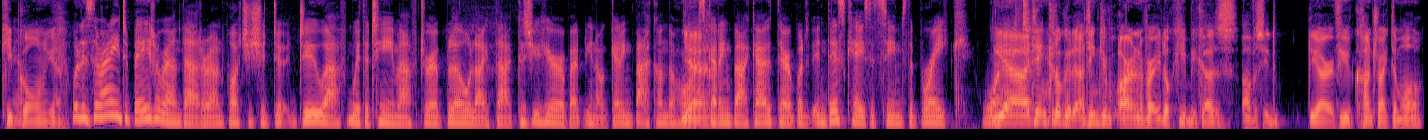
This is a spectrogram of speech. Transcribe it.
keep yeah. going again. Well, is there any debate around that, around what you should do, do af- with a team after a blow like that? Because you hear about, you know, getting back on the horse, yeah. getting back out there. But in this case, it seems the break worked. Yeah, I think, look, I think Ireland are very lucky because obviously the, the IRFU contract them all.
